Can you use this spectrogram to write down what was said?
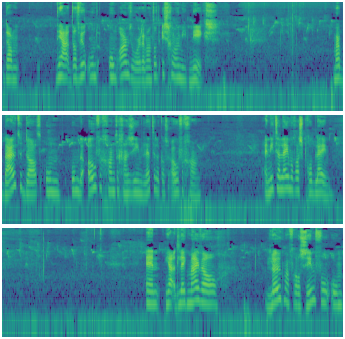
Dan, ja, dat wil omarmd worden, want dat is gewoon niet niks. Maar buiten dat, om, om de overgang te gaan zien, letterlijk als overgang. En niet alleen maar als probleem. En ja, het leek mij wel leuk, maar vooral zinvol om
